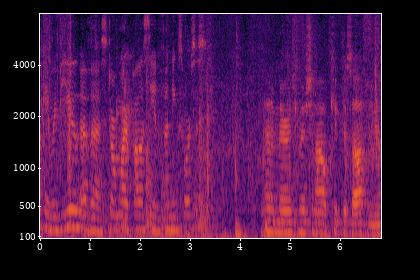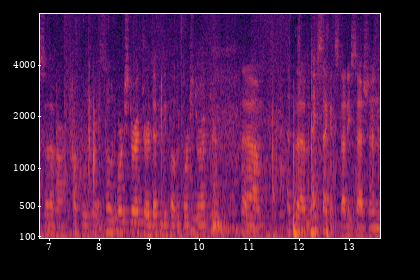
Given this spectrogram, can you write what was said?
Okay, review of uh, stormwater policy and funding sources. Madam Mayor and Commission, I'll kick this off, and we also have our Public Public Works Director, or Deputy Public Works Director. Um, At the May 2nd study session,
